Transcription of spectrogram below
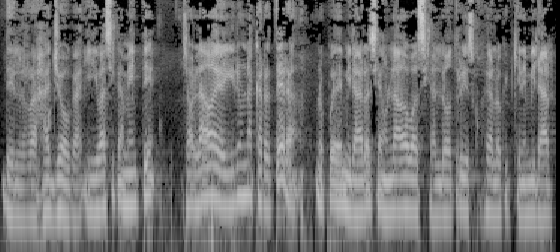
del Raja Yoga. Y básicamente se ha hablado de ir en una carretera. Uno puede mirar hacia un lado o hacia el otro y escoger lo que quiere mirar,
